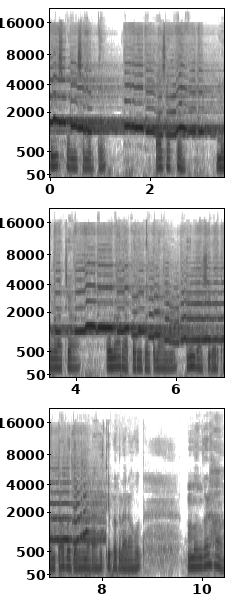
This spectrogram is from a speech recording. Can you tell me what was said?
श्री स्वामी समर्थ. आज आपण मंगळाच्या होणाऱ्या परिवर्तनाने तीन राशीवर कोणता बदल होणार आहे ते बघणार आहोत. मंगळ हा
